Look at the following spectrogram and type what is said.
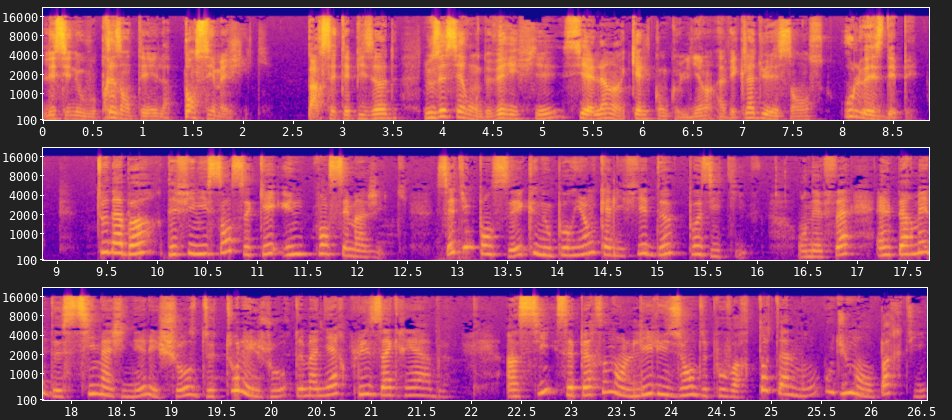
laissez-nous vous présenter la pensée magique. Par cet épisode, nous essaierons de vérifier si elle a un quelconque lien avec l'adolescence ou le SDP. Tout d'abord, définissons ce qu'est une pensée magique. C'est une pensée que nous pourrions qualifier de positive. En effet, elle permet de s'imaginer les choses de tous les jours de manière plus agréable. Ainsi, ces personnes ont l'illusion de pouvoir totalement, ou du moins en partie,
